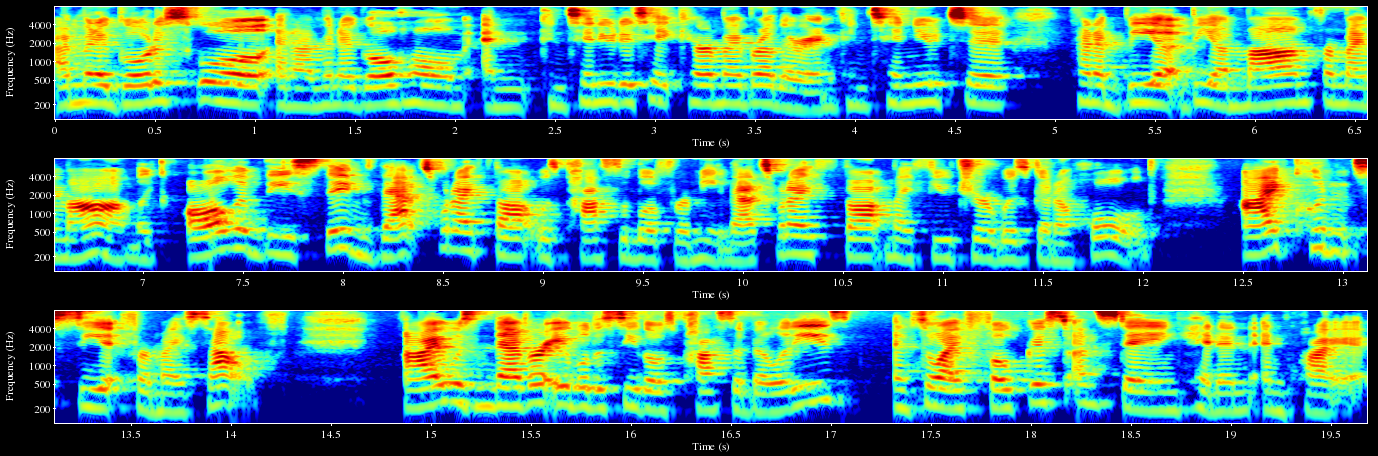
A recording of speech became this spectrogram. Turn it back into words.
I'm going to go to school and i'm going to go home and continue to take care of my brother and continue to kind of be a be a mom for my mom. Like all of these things that's what i thought was possible for me. That's what i thought my future was going to hold. I couldn't see it for myself I was never able to see those possibilities. And so I focused on staying hidden and quiet.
